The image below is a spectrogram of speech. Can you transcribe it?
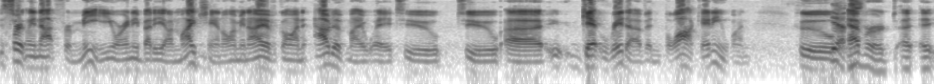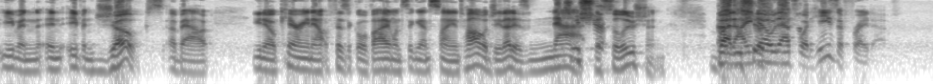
certainly not for me or anybody on my channel. I mean, I have gone out of my way to to uh, get rid of and block anyone who Yes. ever uh, even and even jokes about you know carrying out physical violence against Scientology. That is not the solution. But I know that's what he's afraid of.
